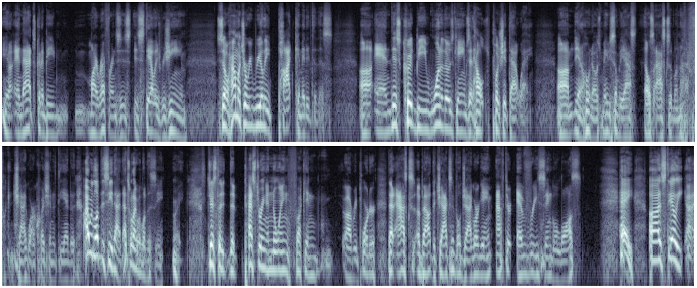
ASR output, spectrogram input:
You know, and that's going to be my reference is, is Staley's regime. So how much are we really pot committed to this? Uh, and this could be one of those games that helps push it that way. Um, you know, who knows? Maybe somebody else asks him another fucking Jaguar question at the end. Of. I would love to see that. That's what I would love to see. Right. Just the, the pestering, annoying fucking uh, reporter that asks about the Jacksonville Jaguar game after every single loss. Hey, uh, Staley, uh,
